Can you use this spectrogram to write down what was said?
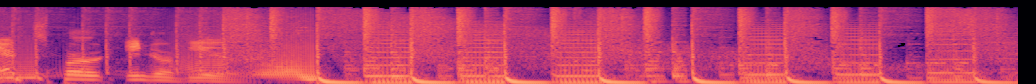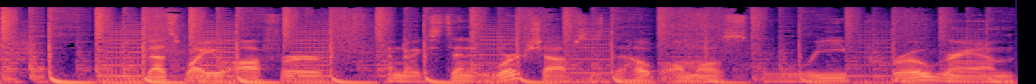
Expert interview. that's why you offer kind of extended workshops is to help almost reprogram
